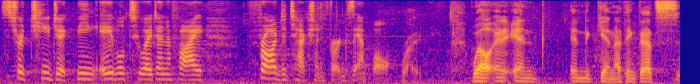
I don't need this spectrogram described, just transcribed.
strategic, being able to identify fraud detection, for example. Right. Well, and, and, and again, I think that's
